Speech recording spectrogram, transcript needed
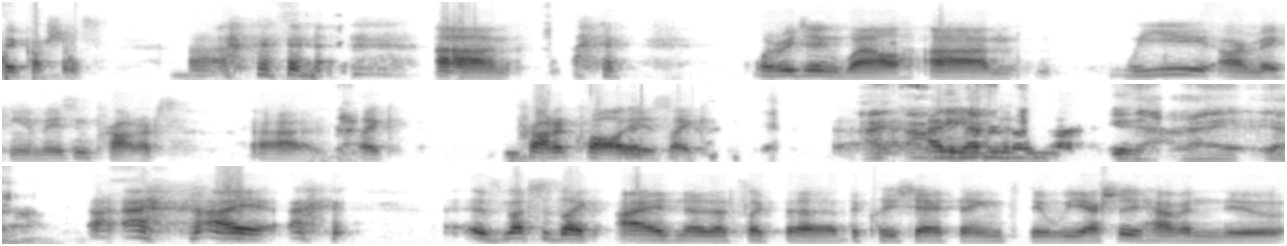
big questions. Uh, um, what are we doing well? Um, we are making amazing products. Uh, Right. Like product quality is like. I, I, I mean, mean, everybody knows do that, right? Yeah. I, I, I, as much as like I know that's like the the cliche thing to do, we actually have a new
